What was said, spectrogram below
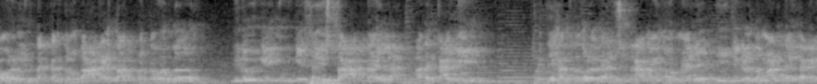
ಅವರಲ್ಲಿ ಇರ್ತಕ್ಕಂಥ ಒಂದು ಆಡಳಿತಾತ್ಮಕ ಒಂದು ನಿಲುವಿಗೆ ಇವರಿಗೆ ಸಹಿಷ್ಠ ಆಗ್ತಾ ಇಲ್ಲ. ಅದಕ್ಕಾಗಿ ಪ್ರತಿ ಹಂತದೊಳಗೆ ಸಿದ್ದರಾಮಯ್ಯನವ್ರ ಮೇಲೆ ಟೀಕೆಗಳನ್ನು ಮಾಡ್ತಾ ಇದ್ದಾರೆ.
